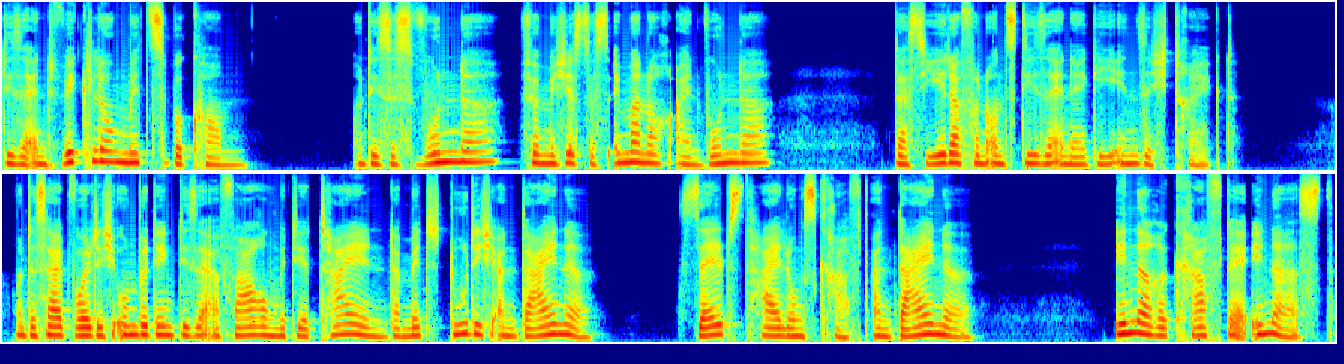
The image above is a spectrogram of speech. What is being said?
diese Entwicklung mitzubekommen und dieses Wunder für mich ist es immer noch ein Wunder, dass jeder von uns diese Energie in sich trägt. Und deshalb wollte ich unbedingt diese Erfahrung mit dir teilen, damit du dich an deine Selbstheilungskraft, an deine innere Kraft erinnerst.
